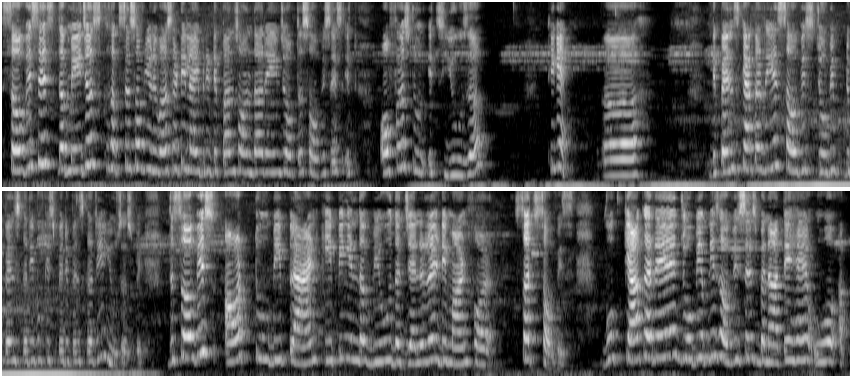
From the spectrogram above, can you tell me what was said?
Services the major success of university library depends on the range of the services it offers to its user ठीक है? डिपेंड्स क्या कर रही है? सर्विस जो भी डिपेंड्स कर रही है वो किस पे डिपेंड्स कर रही है? यूज़र्स पे. The service out to be plan keeping in the view the general demand for such service वो क्या कर रहे हैं? जो भी अपनी सर्विसेज़ बनाते हैं वो अप,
